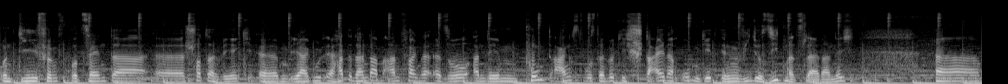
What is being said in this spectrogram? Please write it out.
und die 5% da äh, Schotterweg, ähm, ja gut, er hatte dann am Anfang also an dem Punkt Angst, wo es da wirklich steil nach oben geht. Im Video sieht man es leider nicht. Ähm,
